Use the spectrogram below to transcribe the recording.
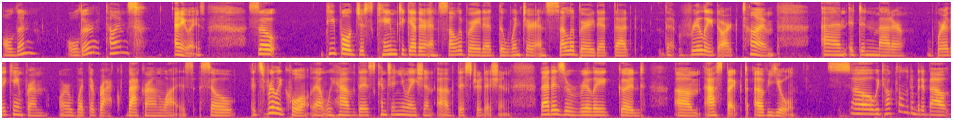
Olden? Older times? Anyways, so people just came together and celebrated the winter and celebrated that that really dark time and it didn't matter where they came from or what their back- background was. So it's really cool that we have this continuation of this tradition. That is a really good um, aspect of yule. So we talked a little bit about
